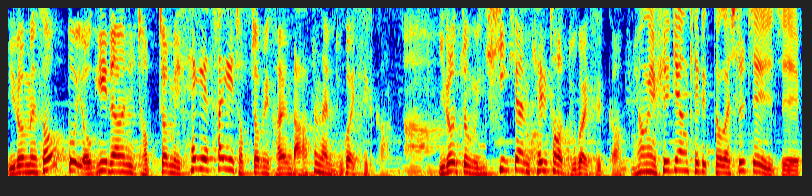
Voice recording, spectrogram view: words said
이러면서 또 여기라는 이 접점이 세계 사이 접점이 과연 나 같은 사람이 누가 있을까? 이런 좀 희귀한 캐릭터가 누가 있을까? 형의 희귀한 캐릭터가 실제 이제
